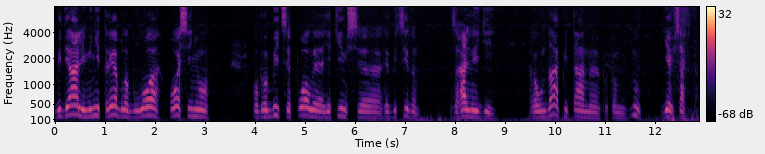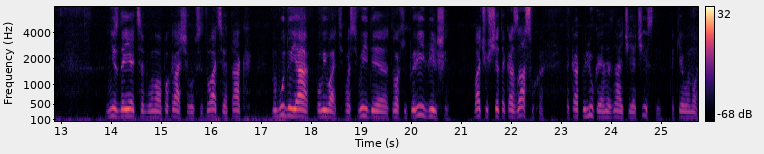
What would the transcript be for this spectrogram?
в ідеалі мені треба було осінню обробити це поле якимсь е, гербіцидом загальної дії. Раундапі там, е, потім, ну, є всякі там. Мені здається, воно покращило б ситуацію. Так, ну буду я поливати. Ось вийде трохи пирій більший. Бачу ще така засуха, така пилюка, я не знаю, чи я чистий. Таке воно,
